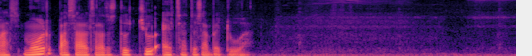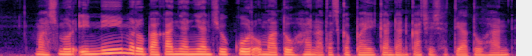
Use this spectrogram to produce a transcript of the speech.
Mazmur pasal 107 ayat 1 sampai 2. Mazmur ini merupakan nyanyian syukur umat Tuhan atas kebaikan dan kasih setia Tuhan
